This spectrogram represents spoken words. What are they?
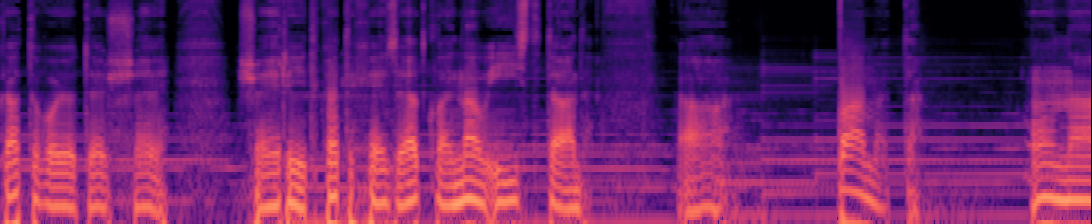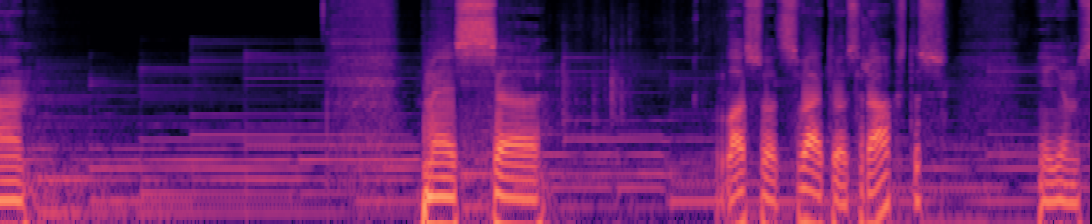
gatavojoties šai, šai rīta katehēzē, atklāju, nav īsti tāda uh, pamata. Un uh, mēs uh, lasot svētos rakstus, ja jums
